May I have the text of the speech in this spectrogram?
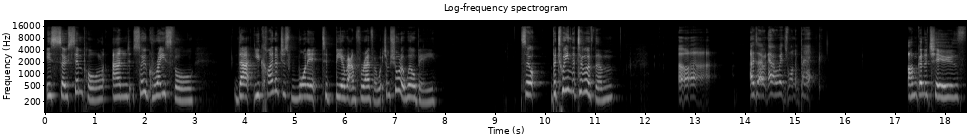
is so simple and so graceful that you kind of just want it to be around forever, which I'm sure it will be. So between the two of them, uh, I don't know which one to pick. I'm gonna choose.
